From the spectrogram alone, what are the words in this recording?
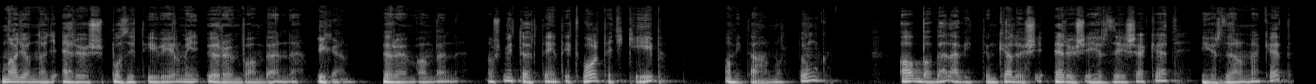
nagyon nagy erős pozitív élmény, öröm van benne. Igen. Öröm van benne. Most mi történt itt? Volt egy kép, amit álmodtunk, abba belevittünk erős, erős érzéseket, érzelmeket.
